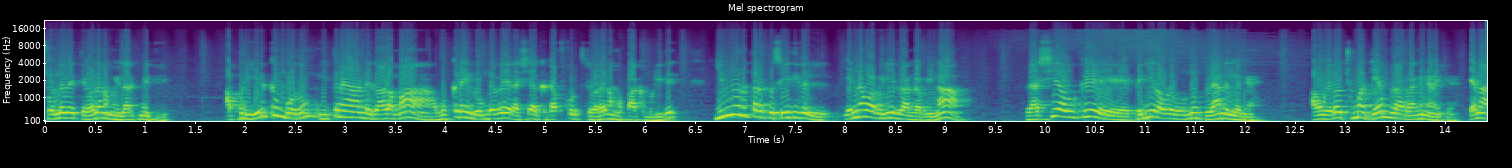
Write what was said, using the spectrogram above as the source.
சொல்லவே தேவையில்ல நம்ம எல்லாருக்குமே தெரியும். அப்படி இருக்கும் போதும் இத்தனை ஆண்டு காலமா உக்ரைன் ரொம்பவே ரஷ்யாவுக்கு டஃப் கொடுத்துட்டு வர நம்ம பார்க்க முடியுது. இன்னொரு தரப்பு செய்திகள் என்னவா வெளியிடுறாங்க அப்படின்னா ரஷ்யாவுக்கு பெரிய அளவுல ஒன்றும் பிளான் இல்லைங்க. அவங்க ஏதோ சும்மா கேம் விளையாடுறாங்கன்னு நினைக்கிறேன். ஏன்னா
